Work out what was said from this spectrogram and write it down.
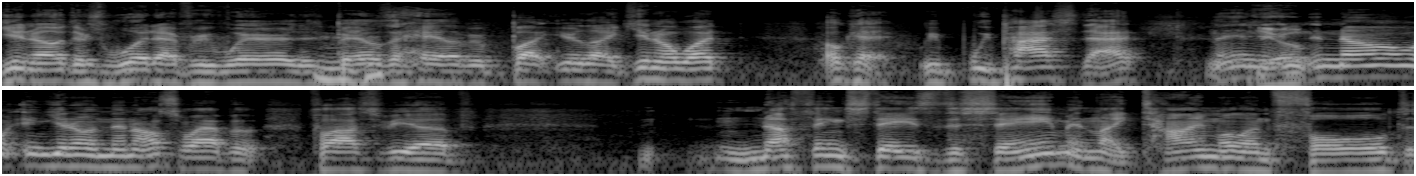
You know there's wood everywhere there's mm-hmm. bales of hay everywhere but you're like you know what? Okay we we passed that. And, Yep. and no and you know and then also I have a philosophy of nothing stays the same and like time will unfold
